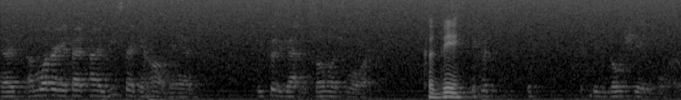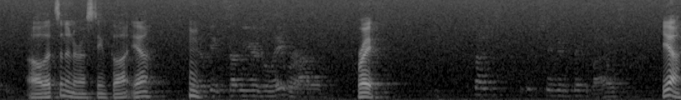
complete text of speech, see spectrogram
and I, I'm wondering at that time, he's thinking, oh man, we could have gotten so much more could be. if if, if we negotiated more. Oh, that's an interesting thought. Yeah, Hmm. ended up getting seven years of labor out of, right. so it's interesting to think about, I always Yeah,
